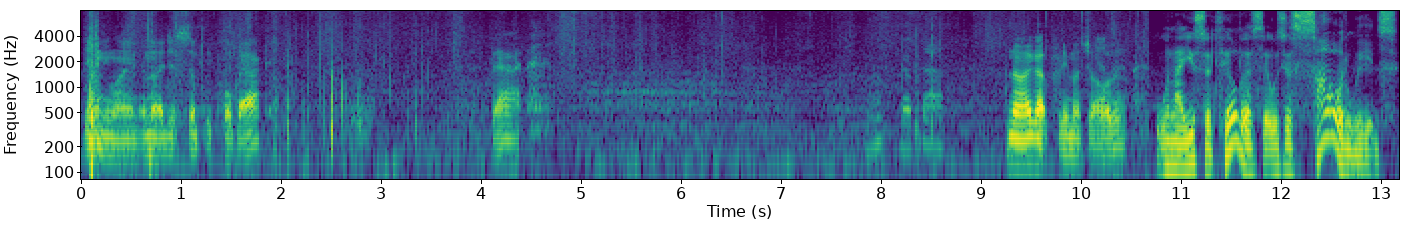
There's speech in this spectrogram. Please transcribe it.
the dandelion and then I just simply pull back like that. No, I got pretty much all of it. When I used to till this, it was just solid weeds.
